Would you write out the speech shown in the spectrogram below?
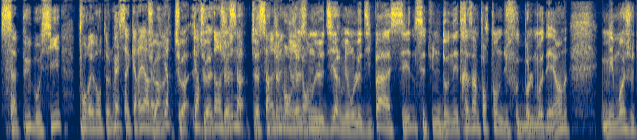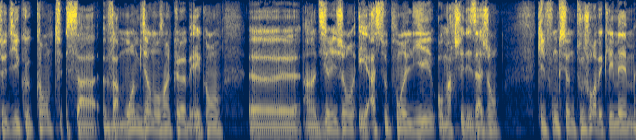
sa pub aussi pour éventuellement sa carrière à l'avenir. tu as, car tu as- tu jeune- tu certainement raison de le dire, mais on le dit pas assez. C'est une donnée très importante du football moderne. Mais moi, je te dis que quand ça va moins bien dans un club et quand euh, un dirigeant est à ce point lié au marché des agents, qu'il fonctionne toujours avec les mêmes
